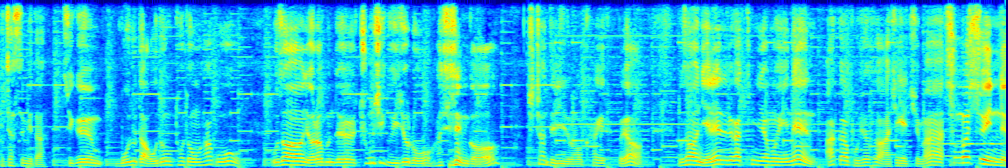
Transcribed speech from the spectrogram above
괜찮습니다. 지금 모두 다 오동토동하고 우선 여러분들 충식 위주로 하시는 거 추천드리도록 하겠고요. 우선 얘네들 같은 경우에는 아까 보셔서 아시겠지만 숨을 수 있는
